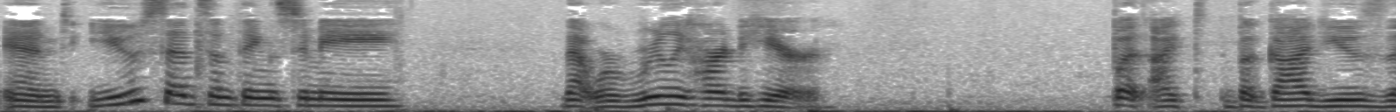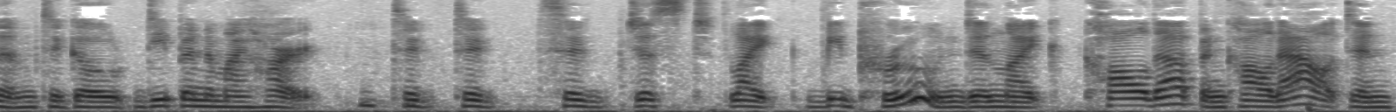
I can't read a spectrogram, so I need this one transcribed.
And you said some things to me that were really hard to hear but I but God used them to go deep into my heart to to to just like be pruned and like called up and called out and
